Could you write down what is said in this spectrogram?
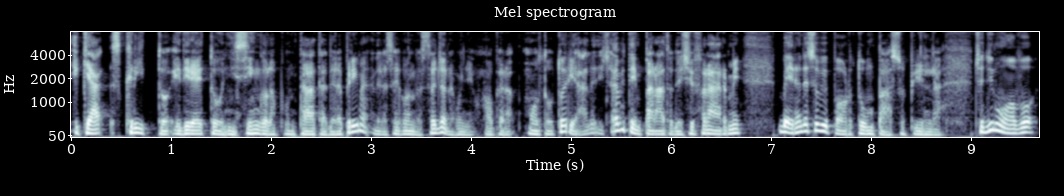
e che ha scritto e diretto ogni singola puntata della prima e della seconda stagione, quindi un'opera molto autoriale, dice, avete imparato a decifrarmi? Bene, adesso vi porto un passo più in là. Cioè, di nuovo,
